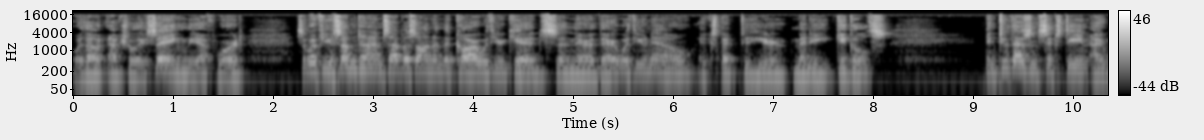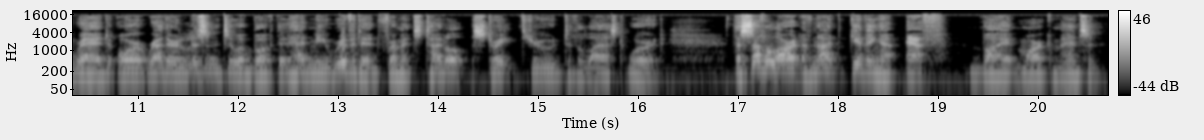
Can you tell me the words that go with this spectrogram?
without actually saying the F word. So if you sometimes have us on in the car with your kids and they're there with you now, expect to hear many giggles. In 2016, I read, or rather listened to a book that had me riveted from its title straight through to the last word. The Subtle Art of Not Giving a F by Mark Manson.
